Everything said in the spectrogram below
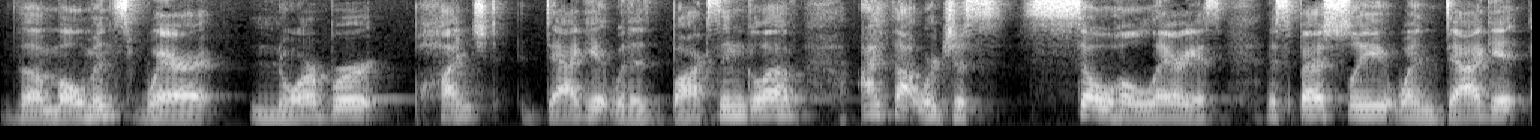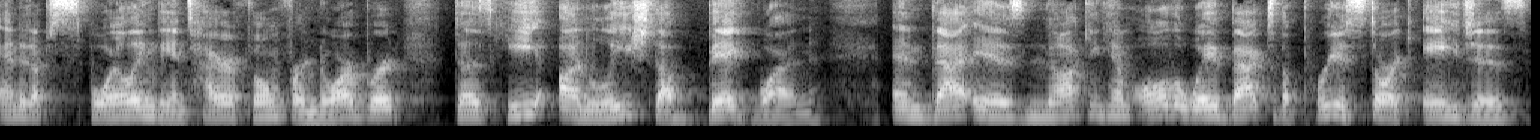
the moments where Norbert punched Daggett with his boxing glove, I thought were just so hilarious. Especially when Daggett ended up spoiling the entire film for Norbert does he unleash the big one. And that is knocking him all the way back to the prehistoric ages.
